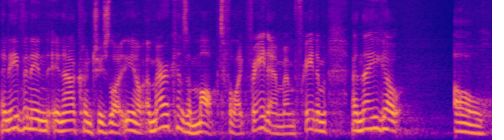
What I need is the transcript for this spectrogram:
and even in, in our countries, like, you know, Americans are mocked for like freedom and freedom. And there you go, oh,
